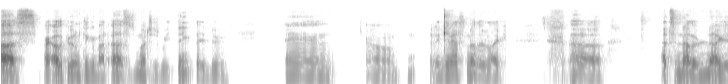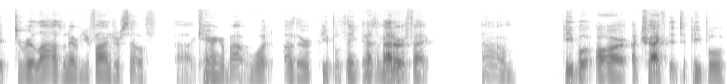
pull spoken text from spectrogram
us right? Other people don't think about us as much as we think they do. And um, again that's another like uh, that's another nugget to realize whenever you find yourself uh, caring about what other people think. And as a matter of fact, um, people are attracted to people.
